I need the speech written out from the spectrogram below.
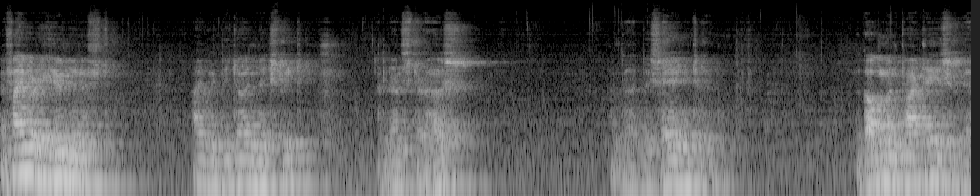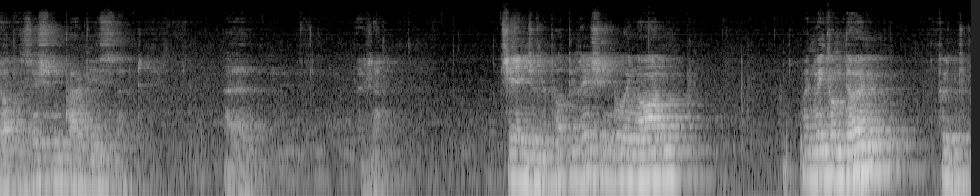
If I were a unionist, I would be down next week at Leinster House and I'd be saying to the government parties the opposition parties uh, there's a change in the population going on. When we come down, could,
